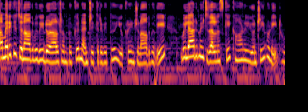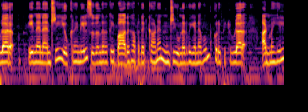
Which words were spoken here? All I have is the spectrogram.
அமெரிக்க ஜனாதிபதி டொனால்டு டிரம்புக்கு நன்றி தெரிவித்து யுக்ரைன் ஜனாதிபதி விளாடிமிர் ஜெலன்ஸ்கி காணொலி ஒன்றை வெளியிட்டுள்ளார். இந்த நன்றி யுக்ரைனில் சுதந்திரத்தை பாதுகாப்பதற்கான நன்றி உணர்வு எனவும் குறிப்பிட்டுள்ளார். அண்மையில்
